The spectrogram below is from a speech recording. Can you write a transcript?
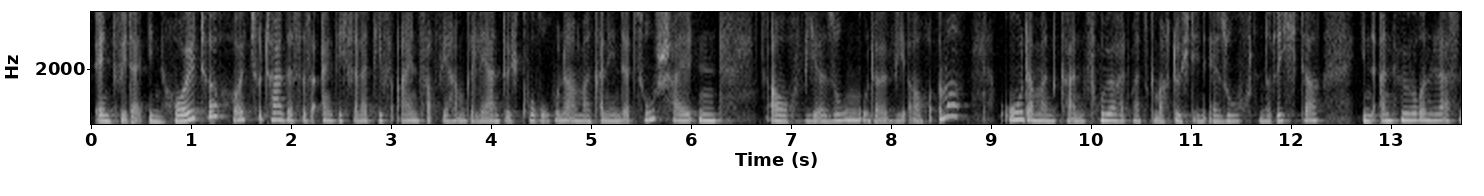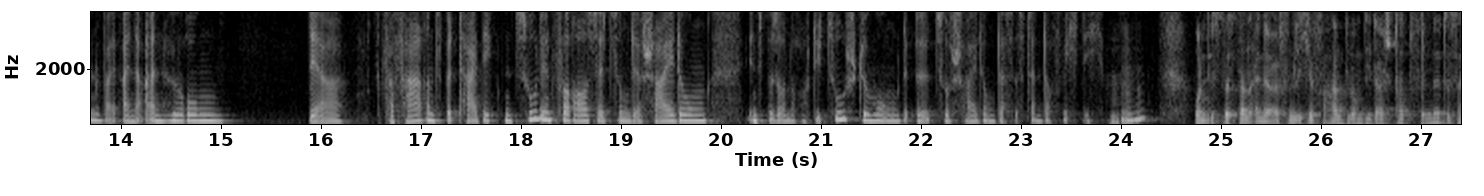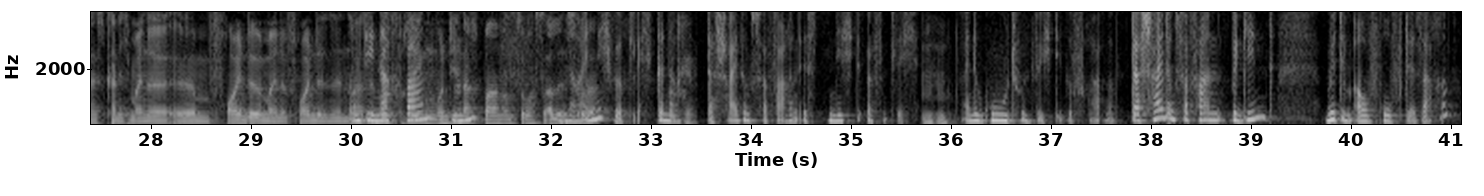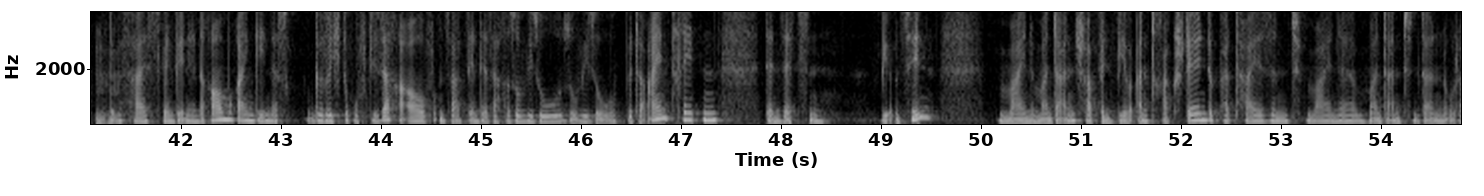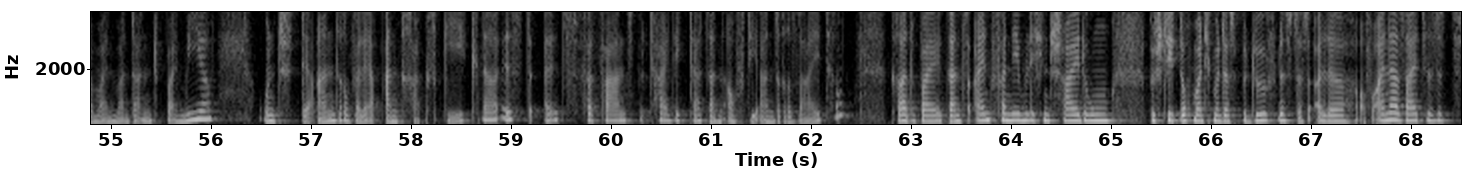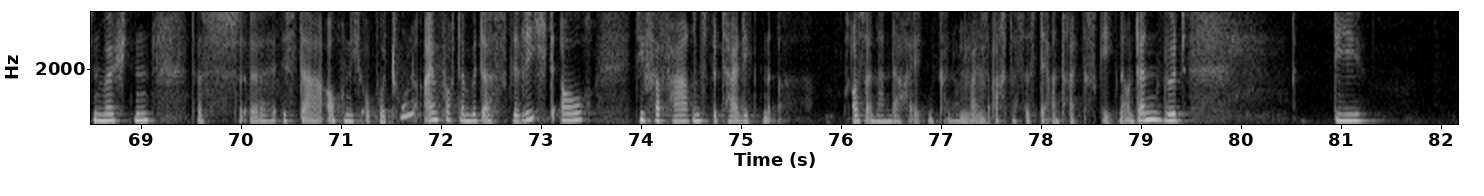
entweder in heute, heutzutage ist es eigentlich relativ einfach. Wir haben gelernt durch Corona, man kann ihn dazuschalten, auch via Zoom oder wie auch immer. Oder man kann, früher hat man es gemacht, durch den ersuchten Richter ihn anhören lassen, weil eine Anhörung der Verfahrensbeteiligten zu den Voraussetzungen der Scheidung, insbesondere auch die Zustimmung äh, zur Scheidung, das ist dann doch wichtig. Mhm. Mhm. Und ist das dann eine öffentliche Verhandlung, die da stattfindet? Das heißt, kann ich meine ähm, Freunde, meine Freundinnen und die Nachbarn und die mhm. Nachbarn und sowas alles? Nein, oder? nicht wirklich, genau. Okay. Das Scheidungsverfahren ist nicht öffentlich. Mhm. Eine gute und wichtige Frage. Das Scheidungsverfahren beginnt mit dem Aufruf der Sache. Mhm. Das heißt, wenn wir in den Raum reingehen, das Gericht ruft die Sache auf und sagt in der Sache sowieso, sowieso bitte eintreten, dann setzen wir uns hin, meine Mandantschaft, wenn wir antragstellende Partei sind, meine Mandantin dann oder mein Mandant bei mir und der andere, weil er Antragsgegner ist als Verfahrensbeteiligter, dann auf die andere Seite. Gerade bei ganz einvernehmlichen Scheidungen besteht doch manchmal das Bedürfnis, dass alle auf einer Seite sitzen möchten. Das äh, ist da auch nicht opportun, einfach damit das Gericht auch die Verfahrensbeteiligten auseinanderhalten kann und mhm. weiß, ach, das ist der Antragsgegner. Und dann wird die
